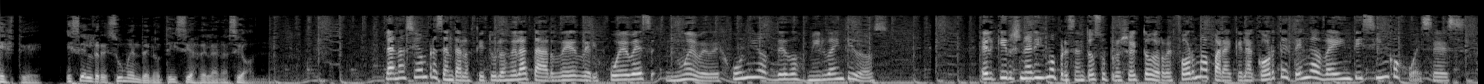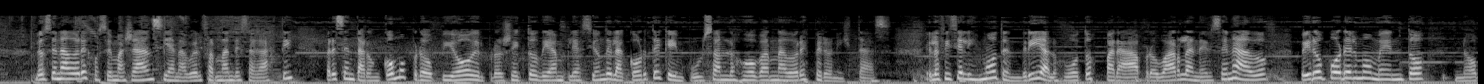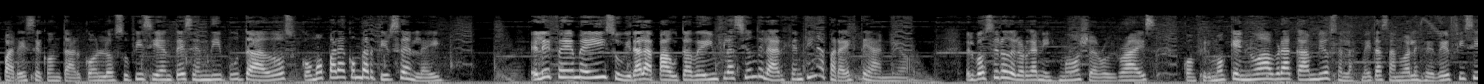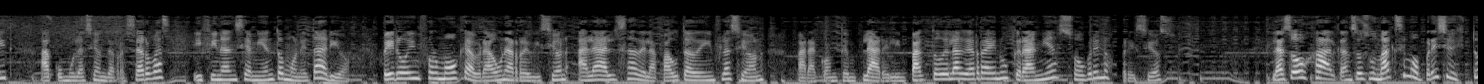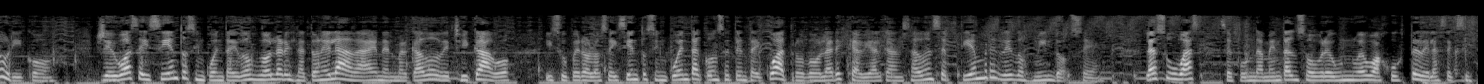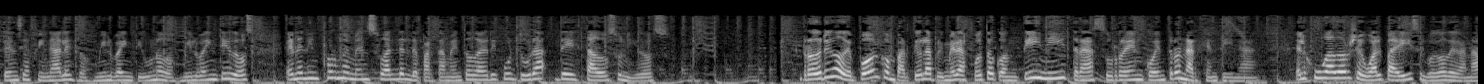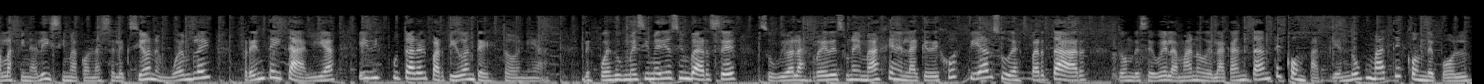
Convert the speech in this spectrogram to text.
Este es el resumen de Noticias de la Nación. La Nación presenta los títulos de la tarde del jueves 9 de junio de 2022. El kirchnerismo presentó su proyecto de reforma para que la Corte tenga 25 jueces. Los senadores José Mayans y Anabel Fernández Agasti presentaron como propio el proyecto de ampliación de la Corte que impulsan los gobernadores peronistas. El oficialismo tendría los votos para aprobarla en el Senado, pero por el momento no parece contar con los suficientes en diputados como para convertirse en ley. El FMI subirá la pauta de inflación de la Argentina para este año. El vocero del organismo, Jerry Rice, confirmó que no habrá cambios en las metas anuales de déficit, acumulación de reservas y financiamiento monetario, pero informó que habrá una revisión al alza de la pauta de inflación para contemplar el impacto de la guerra en Ucrania sobre los precios. La soja alcanzó su máximo precio histórico. Llegó a 652 dólares la tonelada en el mercado de Chicago, y superó los 650,74 dólares que había alcanzado en septiembre de 2012. Las uvas se fundamentan sobre un nuevo ajuste de las existencias finales 2021-2022 en el informe mensual del Departamento de Agricultura de Estados Unidos. Rodrigo de Paul compartió la primera foto con Tini tras su reencuentro en Argentina. El jugador llegó al país luego de ganar la finalísima con la selección en Wembley frente a Italia y disputar el partido ante Estonia. Después de un mes y medio sin verse, subió a las redes una imagen en la que dejó espiar su despertar, donde se ve la mano de la cantante compartiendo un mate con De Paul.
